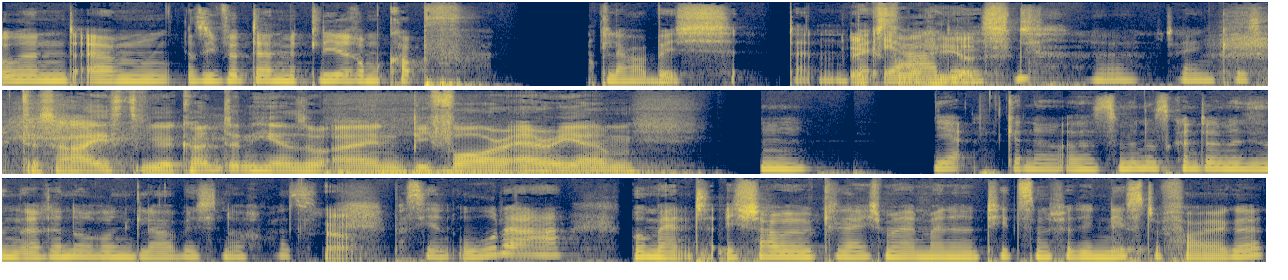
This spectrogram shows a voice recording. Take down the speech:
und ähm, sie wird dann mit leerem Kopf, glaube ich, dann Extrahiert. beerdigt, äh, denke ich. Das heißt, wir könnten hier so ein Before Ariam. Hm. Ja, genau. Also zumindest könnte mit diesen Erinnerungen, glaube ich, noch was Ja. passieren. Oder, Moment, ich schaue gleich mal in meine Notizen für die nächste Folge.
